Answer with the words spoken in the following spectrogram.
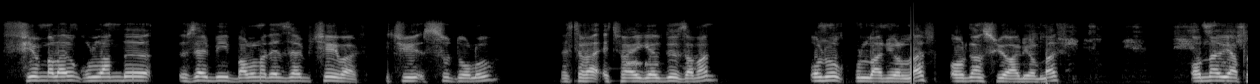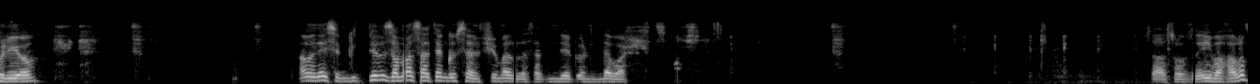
firmaların kullandığı özel bir balona benzer bir şey var. İçi su dolu. Mesela itfaiye geldiği zaman onu kullanıyorlar. Oradan suyu alıyorlar. Onlar yapılıyor. Ama neyse gittiğimiz zaman zaten gösteririm. Firmada da zaten direkt önünde var. Sağa solunuza iyi bakalım.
